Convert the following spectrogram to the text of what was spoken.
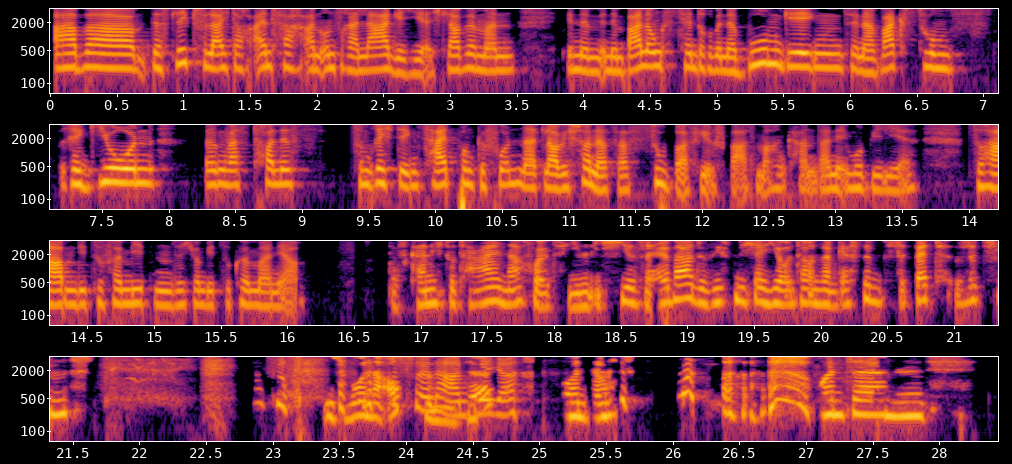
Aber das liegt vielleicht auch einfach an unserer Lage hier. Ich glaube, wenn man in einem, in einem Ballungszentrum, in der Boomgegend, in einer Wachstumsregion irgendwas Tolles zum richtigen Zeitpunkt gefunden hat, glaube ich schon, dass das super viel Spaß machen kann, da eine Immobilie zu haben, die zu vermieten, sich um die zu kümmern, ja. Das kann ich total nachvollziehen. Ich hier selber, du siehst mich ja hier unter unserem Gästebett sitzen. Das ist, ich wohne auch Anleger. Und, ähm, und ähm,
